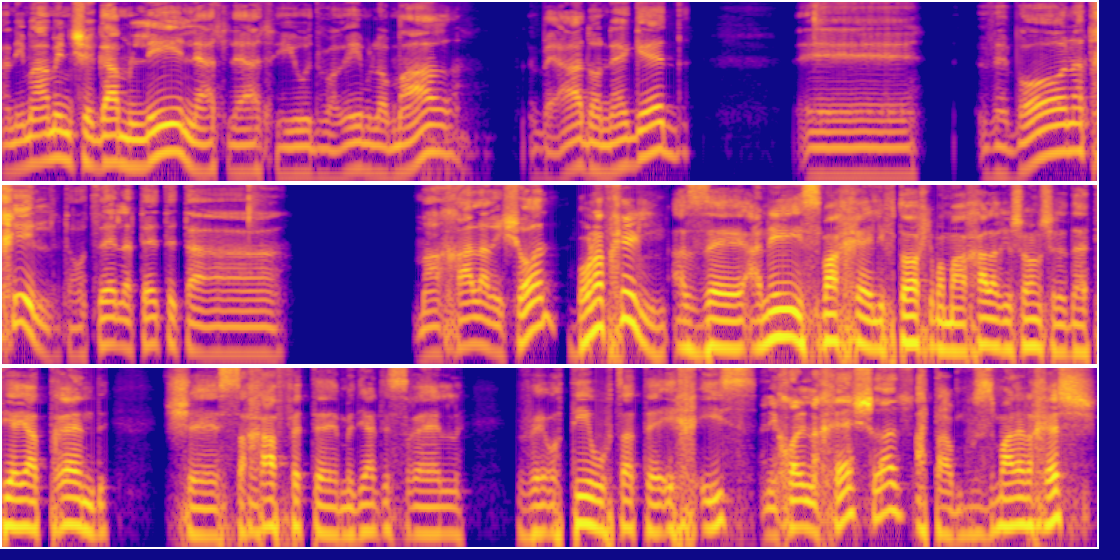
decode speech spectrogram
אני מאמין שגם לי לאט לאט יהיו דברים לומר, בעד או נגד. אה, ובואו נתחיל. אתה רוצה לתת את המאכל הראשון? בואו נתחיל. אז אה, אני אשמח אה, לפתוח עם המאכל הראשון, שלדעתי היה טרנד שסחף את אה, מדינת ישראל, ואותי הוא קצת אה, הכעיס. אני יכול לנחש, רז? אתה מוזמן לנחש.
